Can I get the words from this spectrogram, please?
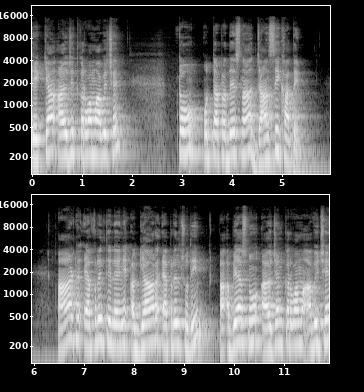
એ ક્યાં આયોજિત કરવામાં આવે છે? તો ઉત્તર પ્રદેશના ઝાંસી ખાતે આઠ એપ્રિલથી લઈને અગિયાર એપ્રિલ સુધી આ અભ્યાસનું આયોજન કરવામાં આવ્યું છે,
